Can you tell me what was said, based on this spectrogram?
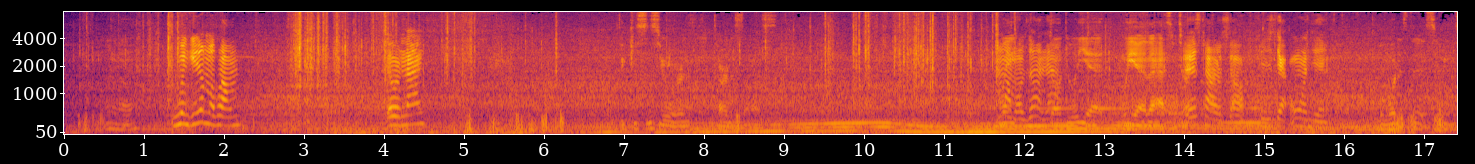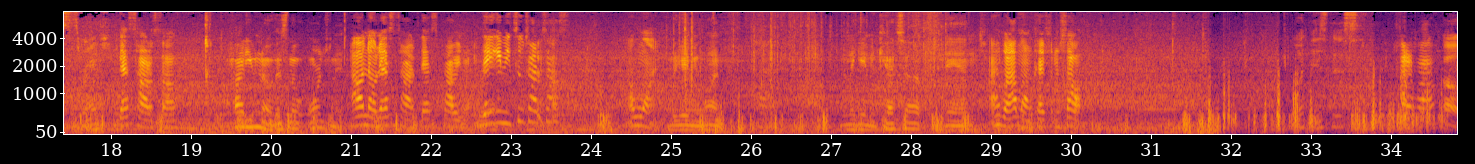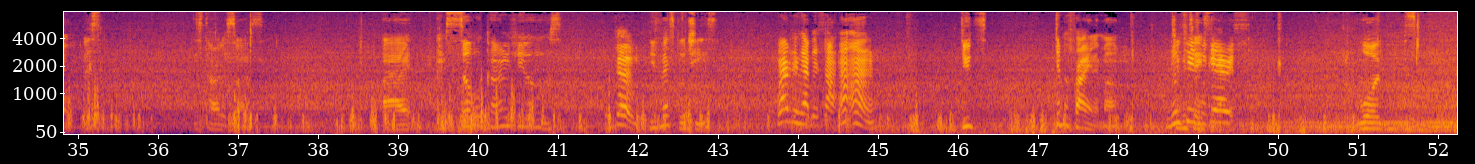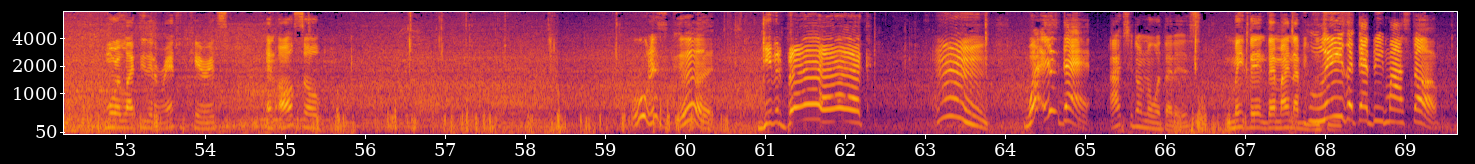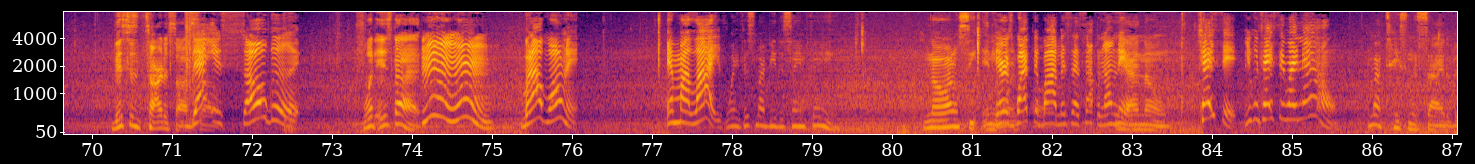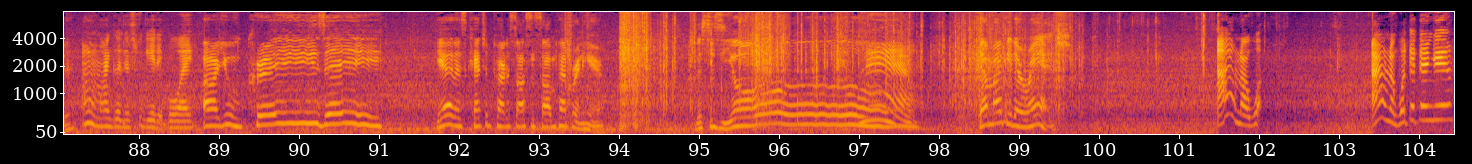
know. You ain't get them no problem. They were nice. I think this is yours. Tartar sauce. I'm almost done now. Don't do it yet. Well, yeah, that has tartar tartar sauce. It just got orange in it. But what is this? You this is ranch? That's tartar sauce. How do you know? There's no orange in it. Oh no, that's tartar. That's probably. They gave me two tartar sauce. I one. They gave me one. Oh. And they gave me ketchup and That's what I want. Ketchup and salt. what is this? Tartar. Oh, this this tartar sauce. I am so confused. Good. These blue cheese. But everything gotta be salt. Uh uh. Dude, dip a fry in it, mom. Blue cheese it. carrots. Well, more likely than a ranch carrots. And also, Ooh, this is good. give it back! Mmm. What is that? I actually don't know what that is. May, that, that might not be blue Please let that be my stuff. This is tartar sauce. That so- is so good. What is that? Mmm. But I want it in my life. Wait, this might be the same thing. No, I don't see any. There's wipe at the bottom. It says something on there. Yeah, I know. Taste it. You can taste it right now. I'm not tasting the side of it. Oh my goodness, forget it, boy. Are you crazy? Yeah, there's ketchup, tartar sauce, and salt and pepper in here. This is yours. Man, That might be their ranch. I don't know what. I don't know what that thing is,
